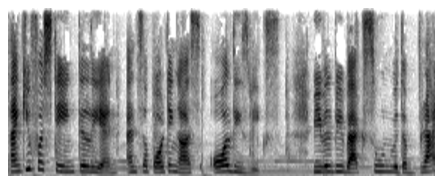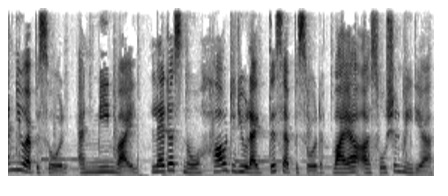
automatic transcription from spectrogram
Thank you for staying till the end and supporting us all these weeks. We will be back soon with a brand new episode and meanwhile let us know how did you like this episode via our social media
